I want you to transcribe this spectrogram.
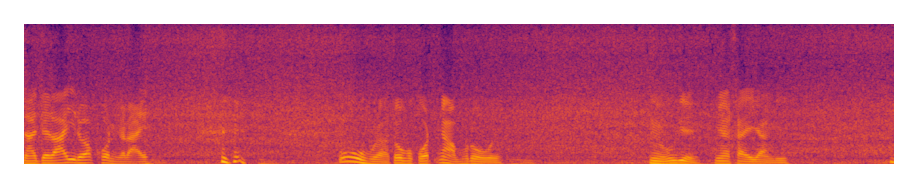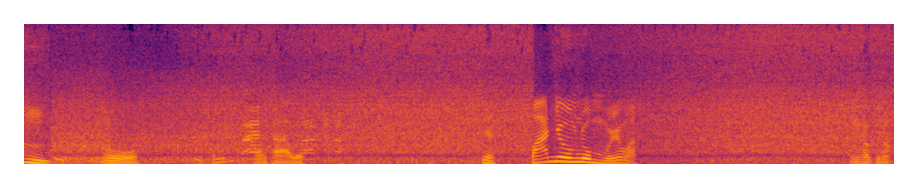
น่าจะร้ายอยู่ดอกคนก็ได้อู้หูน่ะตัวปรากฏงามโพโดเลยเออโอเคแม่ไก่ย่างดี อืม โอ้ของทาเว้ยฟานยูมดุมหมูยังวะนี่ครับพี่น้อง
